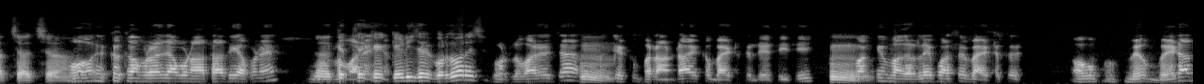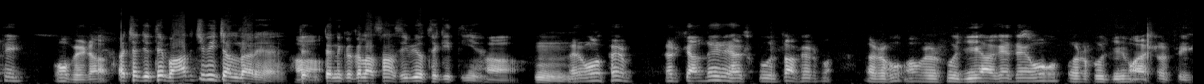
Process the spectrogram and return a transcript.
ਅੱਛਾ ਅੱਛਾ। ਉਹ ਇੱਕ ਕਮਰਾ ਜਿਹਾ ਬਣਾਤਾ ਸੀ ਆਪਣੇ ਕਿੱਥੇ ਕਿ-। ਕਿਹੜੀ ਜਗ੍ਹਾ ਗੁਰਦੁਆਰੇ 'ਚ? ਗੁਰਦੁਆਰੇ ਚ। ਇੱਕ ਬਰਾਂਡਾ ਇੱਕ ਬੈਠਕ ਦੇਤੀ ਸੀ। ਬਾਕੀ ਮਗਰਲੇ ਪਾਸੇ ਬੈਠਕ ਉਹ ਬੇੜਾ ਸੀ ਉਹ ਬੇੜਾ ਅੱਛਾ ਜਿੱਥੇ ਬਾਅਦ 'ਚ ਵੀ ਚੱਲਦਾ ਰਿਹਾ। ਤਿ-। ਤਿੰਨ ਕੁ ਕਲਾਸਾਂ ਅਸੀਂ ਵੀ ਉੱਥੇ ਕੀਤੀਆਂ। ਹਾਂ। ਫਿਰ ਉਹ ਫਿਰ ਫਿਰ ਚੱਲਦਾ ਰਿਹਾ ਸਕੂਲ ਤਾਂ ਫਿਰ ਰਹੂ ਰਫੂਜੀ ਆ ਗਏ ਤੇ ਉਹ ਰਫੂਜੀ ਮਾਸਟਰ ਸੀ।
